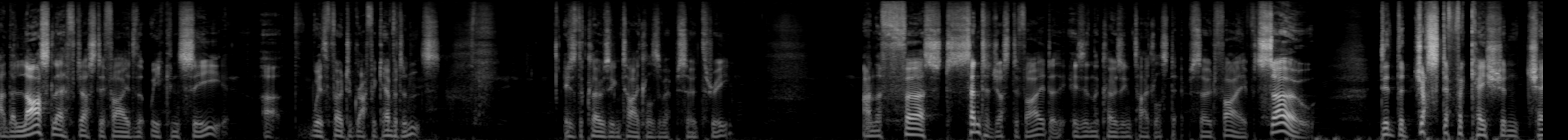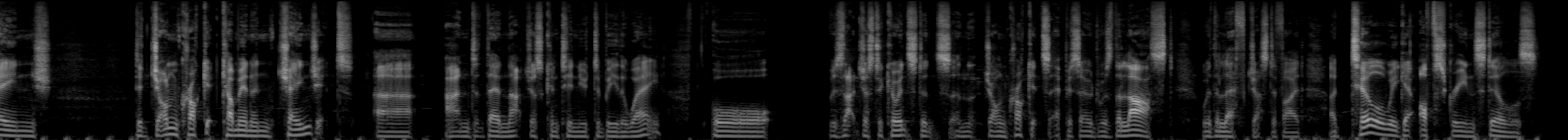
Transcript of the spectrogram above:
and the last left justified that we can see uh, with photographic evidence is the closing titles of episode three and the first centre justified is in the closing titles to episode 5. So, did the justification change? Did John Crockett come in and change it? Uh, and then that just continued to be the way? Or was that just a coincidence and that John Crockett's episode was the last with the left justified? Until we get off screen stills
